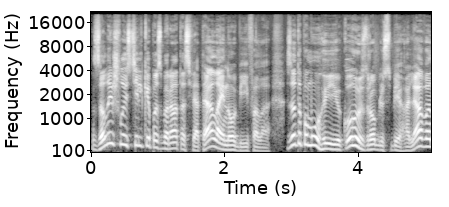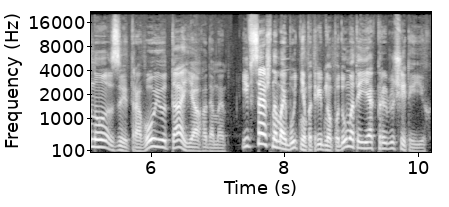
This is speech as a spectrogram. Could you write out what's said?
Залишилось тільки позбирати святе лайно біфала, за допомогою якого зроблю собі галявину з травою та ягодами. І все ж на майбутнє потрібно подумати, як приручити їх.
